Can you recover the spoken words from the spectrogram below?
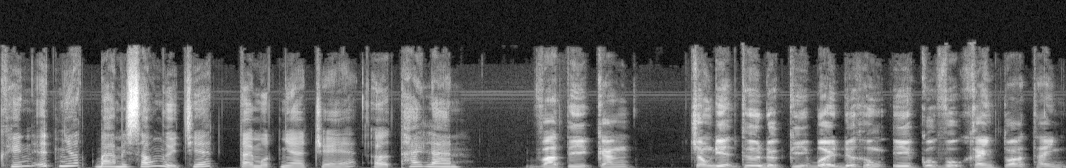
khiến ít nhất 36 người chết tại một nhà trẻ ở Thái Lan. Vatican, trong điện thư được ký bởi Đức Hồng Y Quốc vụ Khanh Tòa Thánh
